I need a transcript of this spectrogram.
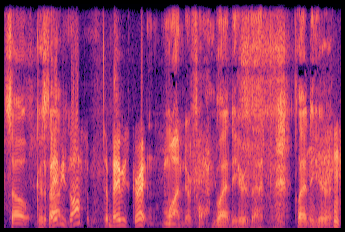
So, the baby's awesome. The baby's great. Wonderful. Glad to hear that. Glad to hear it.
